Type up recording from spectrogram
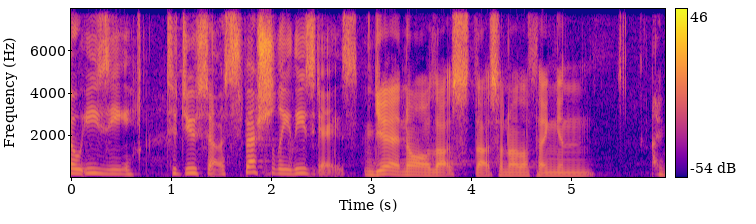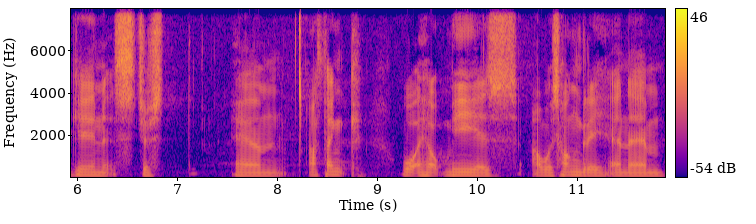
so easy to do so, especially these days. Yeah, no, that's that's another thing, and again, it's just um, I think what helped me is I was hungry, and um,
